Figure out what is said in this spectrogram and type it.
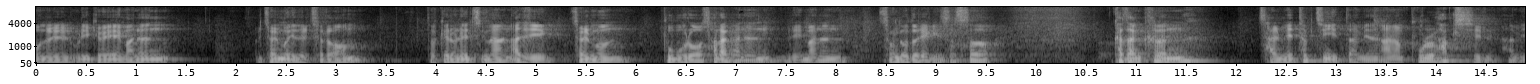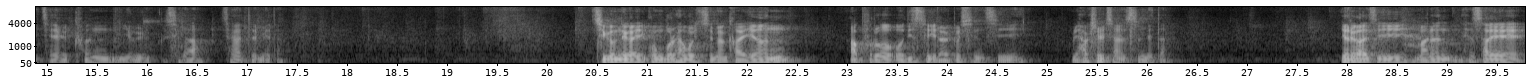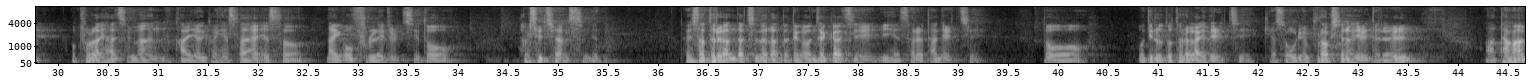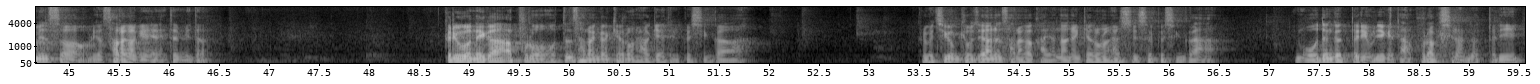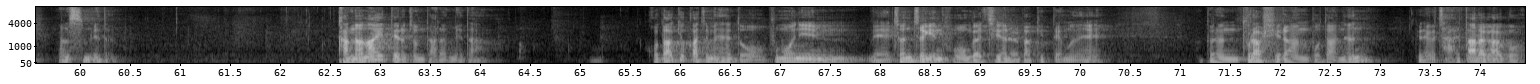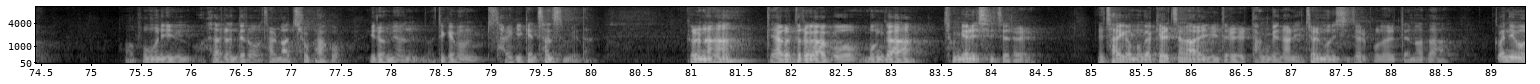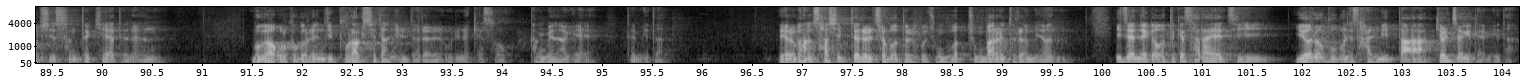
오늘 우리 교회에 많은 젊은이들처럼 또 결혼했지만 아직 젊은 부부로 살아가는 우리 많은 성도들에게 있어서 가장 큰 삶의 특징이 있다면 아마 불확실함이 제일 큰 이유일 것이라 생각됩니다. 지금 내가 공부를 하고 있지만 과연 앞으로 어디서 일할 것인지 우리 확실치 않습니다. 여러 가지 많은 회사에 apply 하지만 과연 그 회사에서 나에게 offer를 내줄지도 확실치 않습니다. 회사 들어간다 치더라도 내가 언제까지 이 회사를 다닐지 또 어디로 또 들어가야 될지 계속 우리는 불확실한 일들을 아, 당하면서 우리가 살아가게 됩니다. 그리고 내가 앞으로 어떤 사람과 결혼하게 될 것인가 그리고 지금 교제하는 사람과 과연 나는 결혼을 할 수 있을 것인가 모든 것들이 우리에게 다 불확실한 것들이 많습니다. 가난아이 때는 좀 다릅니다. 고등학교까지만 해도 부모님의 전적인 후원과 지원을 받기 때문에 그런 불확실함보다는 그냥 잘 따라가고 어, 부모님 하자는 대로 잘 맞춰가고 이러면 어떻게 보면 살기 괜찮습니다. 그러나 대학을 들어가고 뭔가 청년의 시절을 자기가 뭔가 결정할 일들을 당면하는 젊은 시절을 보낼 때마다 끊임없이 선택해야 되는 뭐가 옳고 그른지 불확실한 일들을 우리는 계속 당면하게 됩니다. 여러분 한 40대를 접어들고 중반, 을 들으면 이제 내가 어떻게 살아야지 여러 부분의 삶이 딱 결정이 됩니다.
